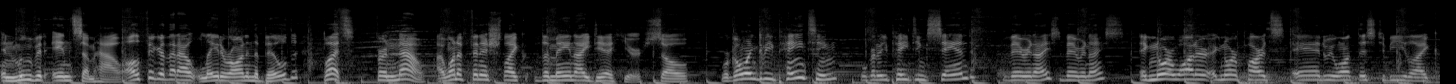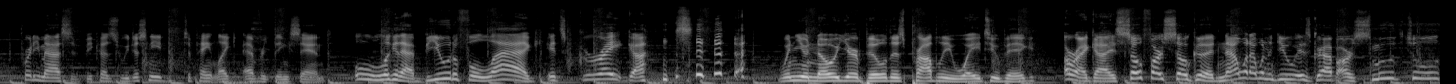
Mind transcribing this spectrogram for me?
and move it in somehow. I'll figure that out later on in the build, but for now, I want to finish like the main idea here. So we're going to be painting. We're going to be painting sand. Very nice, very nice. Ignore water, ignore parts, and we want this to be, like, pretty massive because we just need to paint, like, everything sand. Oh, look at that. Beautiful lag. It's great, guys. when you know your build is probably way too big, Alright guys, so far so good. Now what I want to do is grab our smooth tool,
